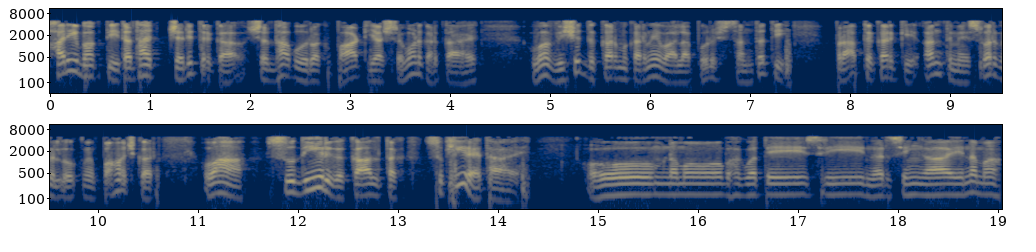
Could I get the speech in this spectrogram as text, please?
हरि भक्ति तथा चरित्र का श्रद्धा पूर्वक पाठ या श्रवण करता है, वह विशुद्ध कर्म करने वाला पुरुष संतति प्राप्त करके अंत में स्वर्ग लोक में पहुंचकर वहाँ सुदीर्घ काल तक सुखी रहता है। ओम नमो भगवते श्री नरसिंहाय नमः।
